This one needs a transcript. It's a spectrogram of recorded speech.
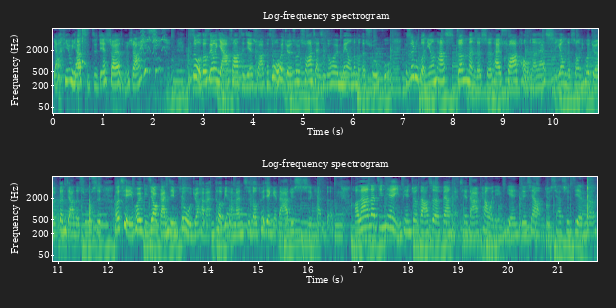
牙 用牙齿直接刷，要怎么刷？就是我都是用牙刷直接刷，可是我会觉得说刷起来其实会没有那么的舒服。可是如果你用它专门的舌苔刷头呢，在使用的时候，你会觉得更加的舒适，而且也会比较干净，所以我觉得还蛮特别，还蛮值得推荐给大家去试试看的。好啦，那今天的影片就到这，非常感谢大家看我的影片，接下来我们就下次见了。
